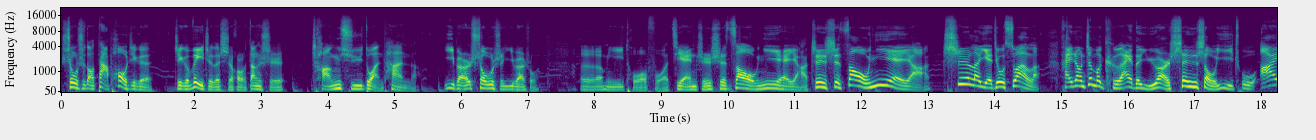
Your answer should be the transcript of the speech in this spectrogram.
收拾到大炮这个这个位置的时候，当时长吁短叹呢，一边收拾一边说。阿弥陀佛，简直是造孽呀！真是造孽呀！吃了也就算了，还让这么可爱的鱼儿身首异处。哎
